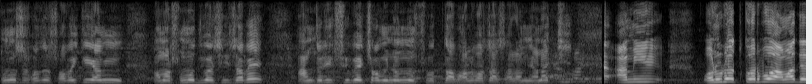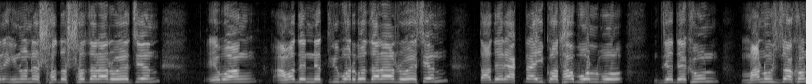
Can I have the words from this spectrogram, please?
সমস্ত সদস্য সবাইকেই আমি আমার সমদিবস হিসাবে আন্তরিক শুভেচ্ছা, অভিনন্দন, শ্রদ্ধা, ভালোবাসা, সালাম জানাচ্ছি। আমি অনুরোধ করব আমাদের ইউনিয়নের সদস্য যারা রয়েছেন এবং আমাদের নেতৃবর্গ যারা রয়েছেন তাদের একটাই কথা বলব যে দেখুন, মানুষ যখন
